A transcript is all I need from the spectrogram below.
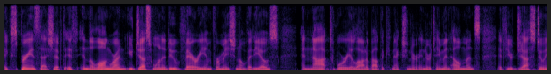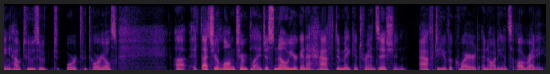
experience that shift. If in the long run you just want to do very informational videos and not worry a lot about the connection or entertainment elements, if you're just doing how to's or, or tutorials, uh, if that's your long term play, just know you're going to have to make a transition after you've acquired an audience already.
